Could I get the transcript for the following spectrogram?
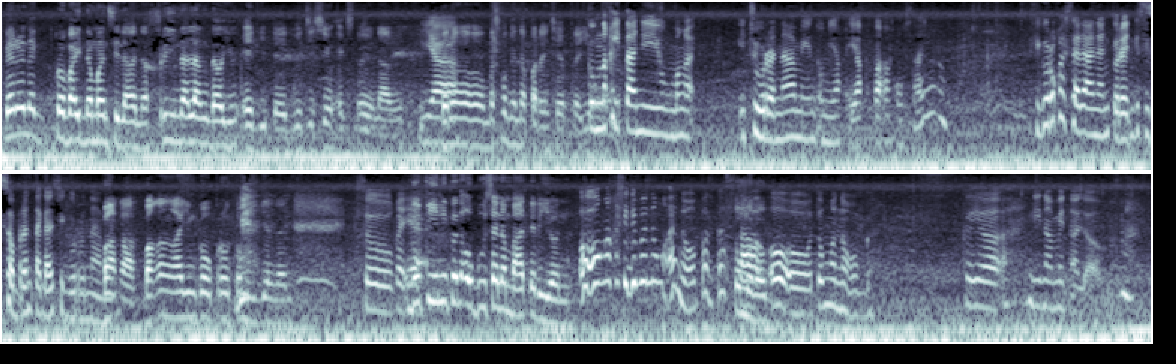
Pero nag-provide naman sila na free na lang daw yung edited which is yung external. Yeah. Pero mas maganda pa rin syempre yung Kung nakita niyo yung mga itsura namin, umiyak-iyak pa ako. Sayang. Siguro kasalanan ko rin kasi sobrang tagal siguro namin. baka baka nga yung GoPro tumigil nun. So, kaya... feeling ko naubusan ng battery yun. Oo nga kasi di ba nung ano, pagka Tumunog. Oo, tumunog. Kaya hindi namin alam.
